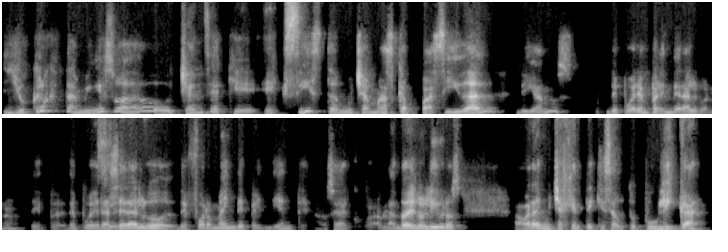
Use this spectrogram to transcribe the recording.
yo creo que también eso ha dado chance a que exista mucha más capacidad, digamos, de poder emprender algo, ¿no? De, poder hacer algo de forma independiente. O sea, hablando de los libros, ahora hay mucha gente que se autopublica,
